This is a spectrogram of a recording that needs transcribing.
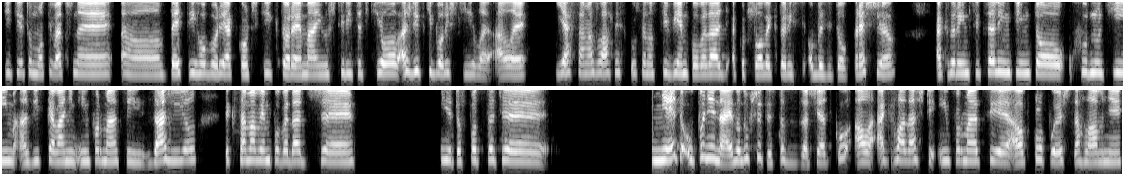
ti tieto motivačné uh, vety hovoria kočky, ktoré majú 40 kg a vždycky boli štíhle, ale ja sama z vlastných skúseností viem povedať ako človek, ktorý si obezitou prešiel a ktorým si celým týmto chudnutím a získavaním informácií zažil, tak sama viem povedať, že je to v podstate nie je to úplne najjednoduchšia cesta z začiatku, ale ak hľadáš tie informácie a obklopuješ sa hlavne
